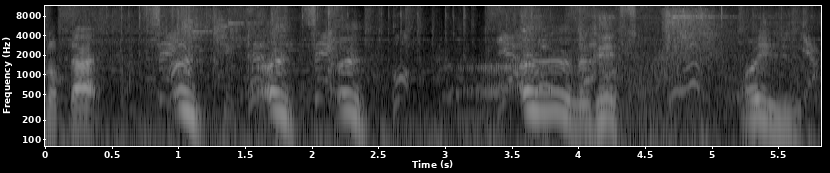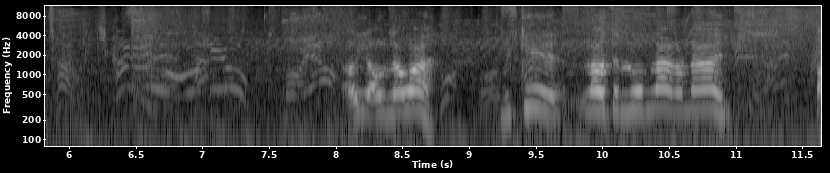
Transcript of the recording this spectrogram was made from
หลบได้เอ้ยเอ้ยเอ้ยเอ้หนึ่งทีเฮ้ยเอ้ยเอาแล้ววะมิกกี้เราจะรวมร่างกันได้ไป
